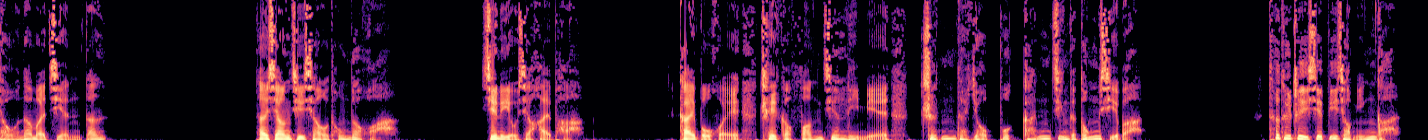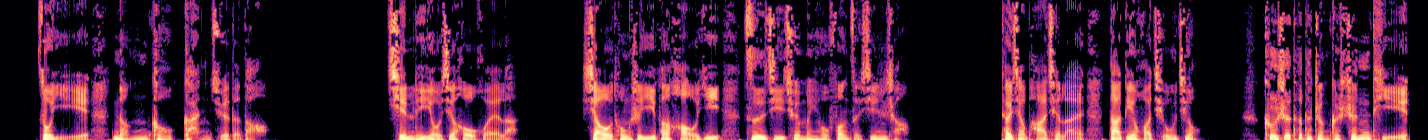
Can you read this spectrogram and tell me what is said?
有那么简单。他想起小童的话，心里有些害怕。该不会这个房间里面真的有不干净的东西吧？他对这些比较敏感，所以能够感觉得到。秦丽有些后悔了，小童是一番好意，自己却没有放在心上。他想爬起来打电话求救，可是他的整个身体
